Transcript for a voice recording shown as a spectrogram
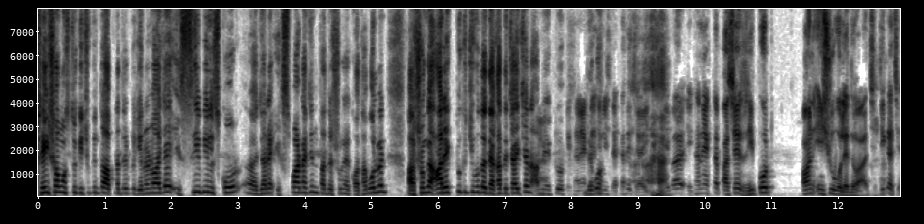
সেই সমস্ত কিছু কিন্তু আপনাদের একটু জেনে নেওয়া যায়। এই সিভিল স্কোর যারা এক্সপার্ট আছেন তাদের সঙ্গে কথা বলবেন। আর সঙ্গে আরেকটু কিছু বোধহয় দেখাতে চাইছেন আমি একটু এখানে একটা দেখাতে চাই। হ্যাঁ। এবার এখানে একটা পাশে রিপোর্ট অন ইস্যু বলে দেওয়া আছে ঠিক আছে?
